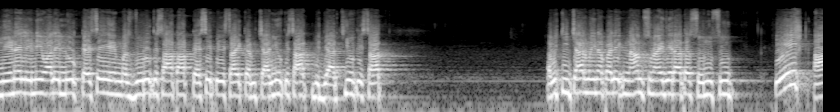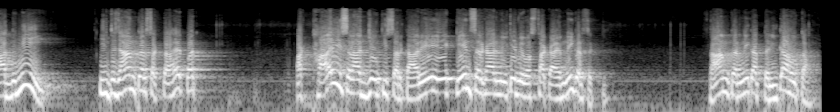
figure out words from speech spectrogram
निर्णय लेने वाले लोग कैसे हैं, मजदूरों के साथ आप कैसे पेश आए, कर्मचारियों के साथ, विद्यार्थियों के साथ अभी तीन चार महीना पहले एक नाम सुनाई दे रहा था, सोनू सूद। एक आदमी इंतज़ाम कर सकता है, पर 28 राज्यों की सरकारें, एक केंद्र सरकार मिलकर व्यवस्था कायम नहीं कर सकती। काम करने का तरीका होता है।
